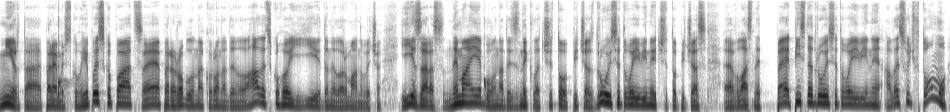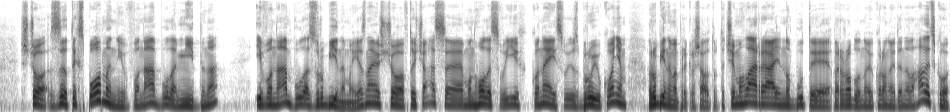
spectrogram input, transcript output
Мірта Перемишського єпископа це перероблена корона Данила Галицького, її Данила Романовича. Її зараз немає, бо вона десь зникла чи то під час Другої світової війни, чи то під час е, власне після Другої світової війни. Але суть в тому, що з тих споменів вона була мідна і вона була з рубінами. Я знаю, що в той час е, монголи своїх коней, свою збрую коням рубінами прикрашали. Тобто, чи могла реально бути переробленою короною Данила Галицького,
